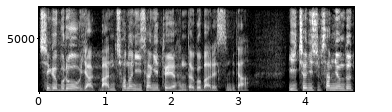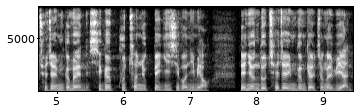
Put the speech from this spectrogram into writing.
시급으로 약 11,000원 이상이 돼야 한다고 말했습니다. 2023년도 최저임금은 시급 9,620원이며 내년도 최저임금 결정을 위한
